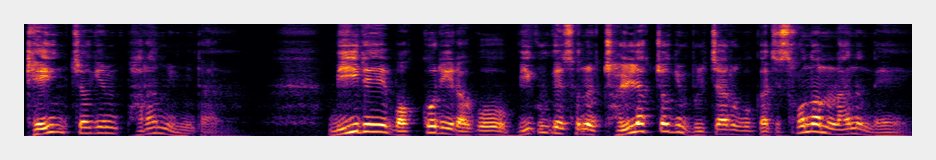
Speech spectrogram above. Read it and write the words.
개인적인 바람입니다. 미래의 먹거리라고 미국에서는 전략적인 물자로까지 선언을 하는데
